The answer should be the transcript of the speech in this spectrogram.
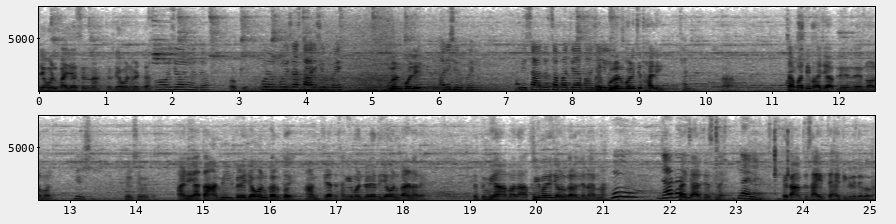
जेवण पाहिजे असेल ना तर जेवण भेटतं. हो जेवण मिळतं ओके पुरणपोळीचा असतं अडीचशे रुपये. पुरणपोळी? अडीचशे रुपये. आणि साधं चपात्या म्हणजे भाजी पुरणपोळीची थाळी थाली. हां. चपाती भाजी आपली नॉर्मल दीडशे. दीडशे रुपये. आणि आता आम्ही इकडे जेवण करतोय. आमची आता सगळी मंडळी आता जेवण करणार आहे. तर तुम्ही आम्हाला फ्रीमध्ये जेवण करायला देणार ना? हम्म, जा काय काय चार्जेस नाही. नाही नाही. ते का आमचं साहित्य आहे तिकडे ते बघा.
